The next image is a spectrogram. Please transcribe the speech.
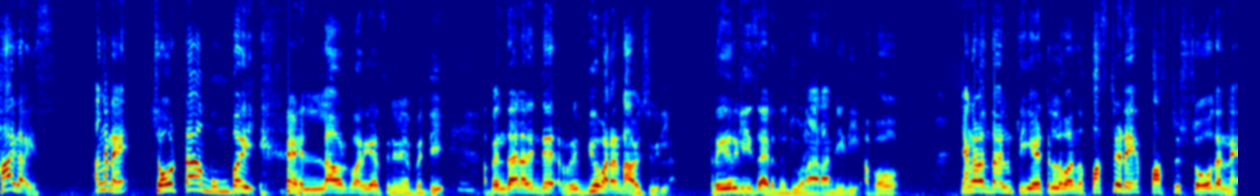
ഹായ് ഗൈസ് അങ്ങനെ ചോട്ട മുംബൈ എല്ലാവർക്കും അറിയാം സിനിമയെ പറ്റി. അപ്പോൾ എന്തായാലും അതിന്റെ റിവ്യൂ പറയേണ്ട ആവശ്യമില്ല. റീ റിലീസ് ആയിരുന്നു ജൂൺ ആറാം തീയതി. അപ്പോൾ ഞങ്ങൾ എന്തായാലും തിയേറ്ററിൽ വന്ന് ഫസ്റ്റ് ഡേ ഫസ്റ്റ് ഷോ തന്നെ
